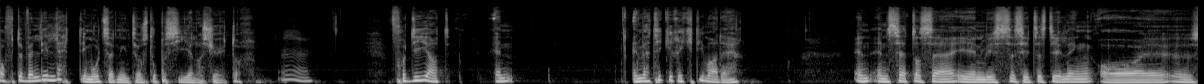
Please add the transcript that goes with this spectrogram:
ofte veldig lett, i motsetning til å stå på ski eller skøyter. Fordi at en, en vet ikke riktig hva det er. En, en setter seg i en viss sittestilling og, eh,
